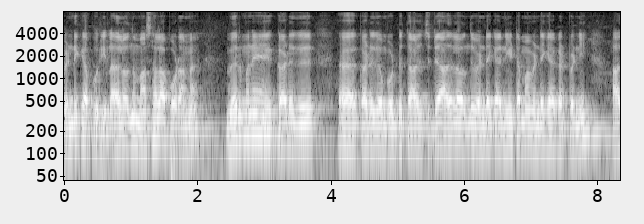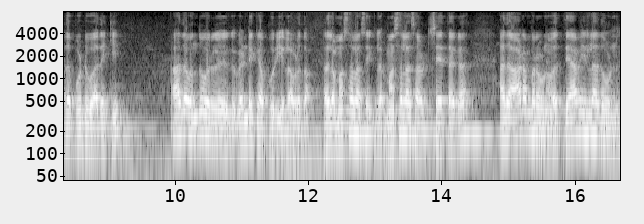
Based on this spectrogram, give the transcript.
வெண்டைக்காய் பொரியல். அதில் வந்து மசாலா போடாமல் வெறுமனே கடுகு கடுகை போட்டு தாளிச்சிட்டு அதில் வந்து வெண்டைக்காய் நீட்டமாக வெண்டைக்காய் கட் பண்ணி அதை போட்டு வதக்கி அதை வந்து ஒரு வெண்டைக்காய் பொரியல். அவ்வளோதான் அதில் மசாலா சேர்க்கல. மசாலா சாப்பிட்டு சேர்த்தாக்கா அது ஆடம்பர உணவு அது தேவையில்லாத ஒன்று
